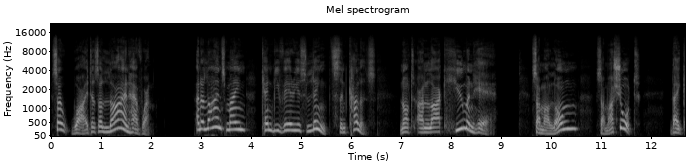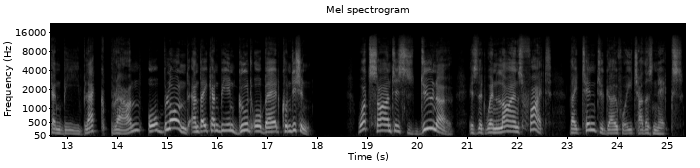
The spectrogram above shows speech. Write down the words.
So why does a lion have one? And a lion's mane can be various lengths and colours, not unlike human hair. Some are long, some are short. They can be black, brown, or blonde, and they can be in good or bad condition. What scientists do know is that when lions fight, they tend to go for each other's necks.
